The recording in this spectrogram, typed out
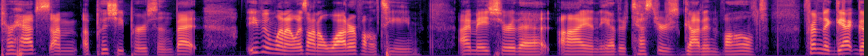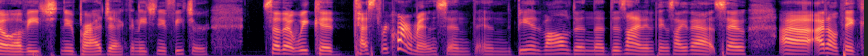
perhaps I'm a pushy person, but even when I was on a waterfall team, I made sure that I and the other testers got involved from the get go of each new project and each new feature so that we could test requirements and, and be involved in the design and things like that. So uh, I don't think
